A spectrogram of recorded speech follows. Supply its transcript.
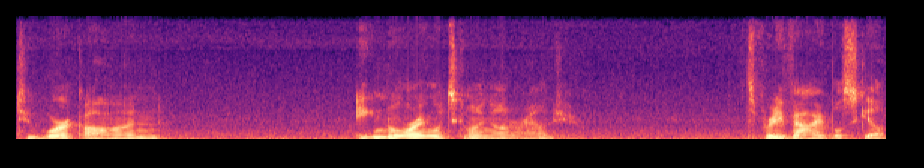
to work on ignoring what's going on around you. It's a pretty valuable skill.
